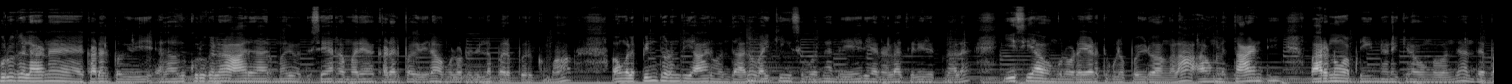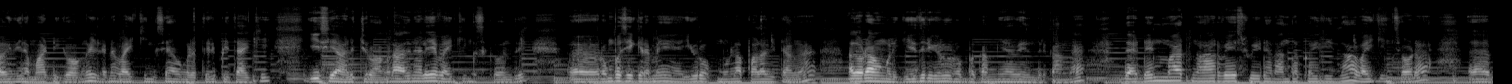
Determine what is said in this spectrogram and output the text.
குறுகலான கடல் பகுதி அதாவது குறுகலான ஆறு ஆறு மாதிரி வந்து சேர்கிற மாதிரியான கடல் பகுதியில் அவங்களோட நிலப்பரப்பு இருக்குமா? அவங்கள பின்தொடர்ந்து யார் வந்தாலும் வைக்கிங்ஸுக்கு வந்து அந்த ஏரியா நல்லா தெரியறதுனால ஈஸியாக அவங்களோட இடத்துக்குள்ளே போயிடுவாங்களாம் அவங்கள தாண்டி வரணும் அப்படின்னு நினைக்கிறவங்க வந்து அந்த பகுதியில் மாட்டிக்குவாங்க. இல்லைன்னா வைக்கிங்ஸே அவங்கள திருப்பி தாக்கி ஈஸியாக அழிச்சிருவாங்களா? அதனாலேயே வைக்கிங்ஸுக்கு வந்து ரொம்ப சீக்கிரமே யூரோப் முல்லாக பழகிட்டாங்க. அதோட அவங்களுக்கு எதிரிகளும் ரொம்ப கம்மியாகவே இருந்திருக்காங்க. இந்த டென்மார்க் நார்வே ஸ்வீடன் அந்த பகுதி தான் வைக்கிங்ஸோட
